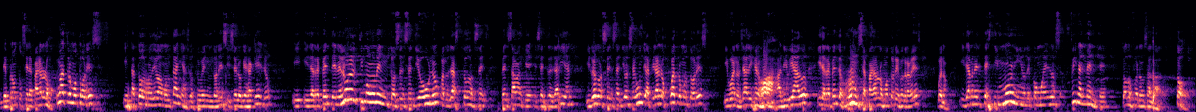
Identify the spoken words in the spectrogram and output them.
de pronto se le apagaron los cuatro motores y está todo rodeado de montañas. Yo estuve en Indonesia y sé lo que es aquello. Y, de repente en el último momento se encendió uno, cuando ya todos se, pensaban que se estrellarían, y luego se encendió el segundo y al final los cuatro motores y bueno, ya dijeron, oh, aliviados, y de repente, ¡rum! se apagaron los motores otra vez. Bueno, y daban el testimonio de cómo ellos finalmente todos fueron salvados, todos.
